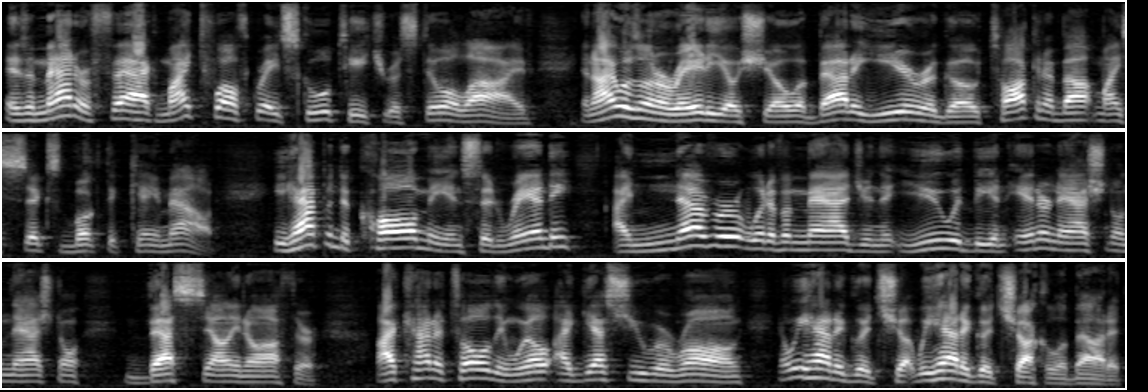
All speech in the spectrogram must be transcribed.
As a matter of fact, my 12th grade school teacher is still alive, and I was on a radio show about a year ago talking about my sixth book that came out. He happened to call me and said, Randy, I never would have imagined that you would be an international, national best-selling author. I kind of told him, well, I guess you were wrong, and we had a good we had a good chuckle about it.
